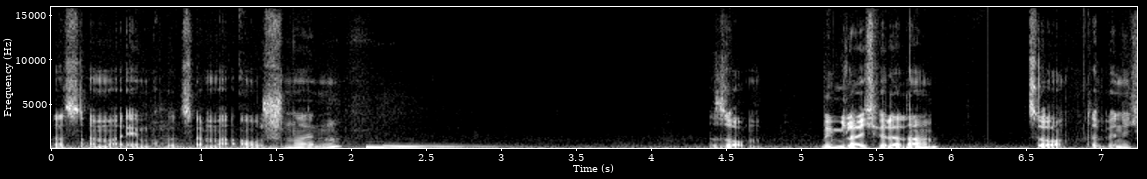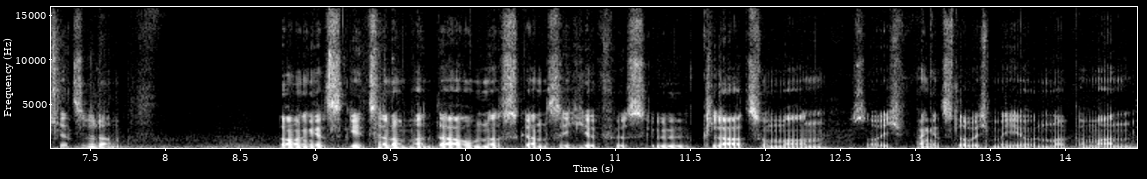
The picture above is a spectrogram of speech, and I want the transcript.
Das einmal eben kurz einmal ausschneiden. So, bin gleich wieder da. So, da bin ich jetzt wieder. So, und jetzt geht es ja nochmal darum, das Ganze hier fürs Öl klar zu machen. So, ich fange jetzt, glaube ich, mal hier unten einfach mal an.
